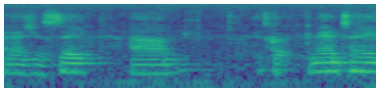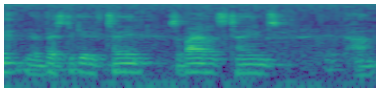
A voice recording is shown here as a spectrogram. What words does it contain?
And as you'll see, um, it's got command team, your investigative team, surveillance teams, um,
